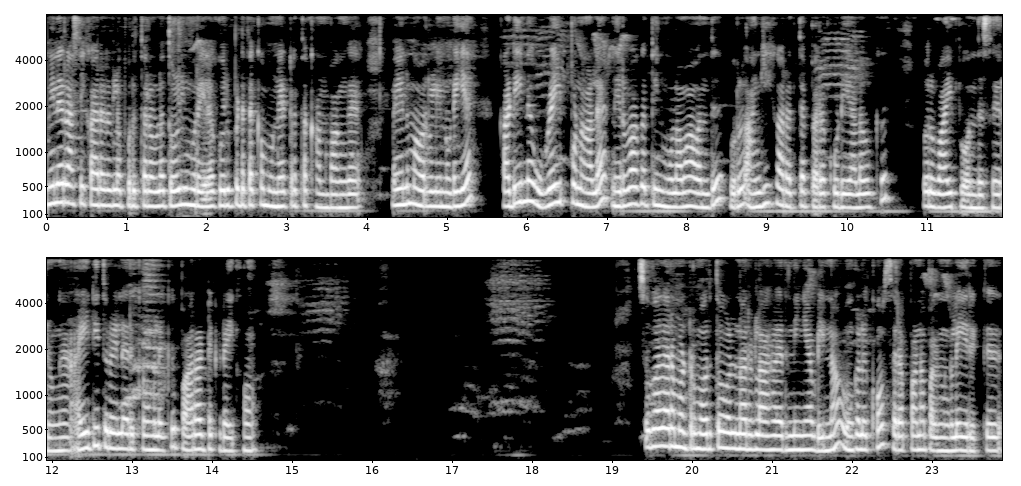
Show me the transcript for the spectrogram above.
மீனராசிக்காரர்களை பொறுத்தளவில் தொழில் முறையில் குறிப்பிடத்தக்க முன்னேற்றத்தை காண்பாங்க. மேலும் அவர்களினுடைய கடின உழைப்புனால நிர்வாகத்தின் மூலமாக வந்து ஒரு அங்கீகாரத்தை பெறக்கூடிய அளவுக்கு ஒரு வாய்ப்பு வந்து சேருங்க. ஐடி துறையில் இருக்கவங்களுக்கு பாராட்டு கிடைக்கும். சுகாதார மற்றும் மருத்துவ வல்லுநர்களாக இருந்தீங்க அப்படின்னா உங்களுக்கும் சிறப்பான பலன்களே இருக்குது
